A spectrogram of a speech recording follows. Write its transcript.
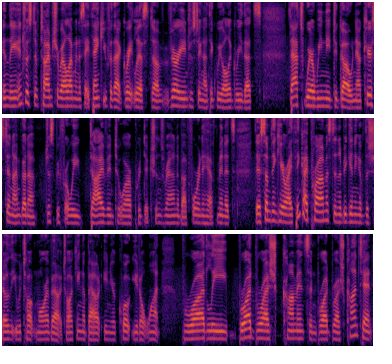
in the interest of time, Sherelle, I'm going to say thank you for that great list. Uh, very interesting. I think we all agree that's that's where we need to go. Now, Kirsten, I'm going to, just before we dive into our predictions round, about four and a half minutes, there's something here I think I promised in the beginning of the show that you would talk more about, talking about in your quote, you don't want broadly, broad brush comments and broad brush content.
